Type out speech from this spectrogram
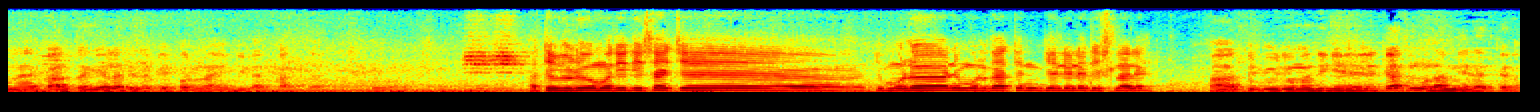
नाही कालचा गेला त्याचा पेपर नाही दिला कालचा. आता व्हिडिओमध्ये दिसायचे ती मुलं आणि मुलगा त्यांनी गेलेले दिसलाले. हा ती व्हिडिओमध्ये गेलेले त्याच मुलांनी नेल्यात त्याला.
